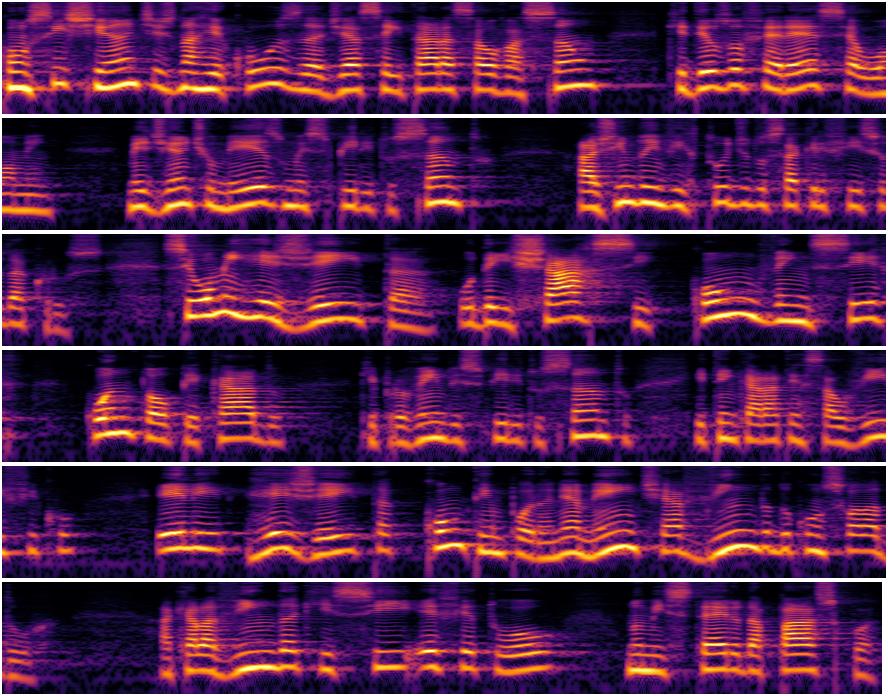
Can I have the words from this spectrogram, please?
Consiste antes na recusa de aceitar a salvação que Deus oferece ao homem, mediante o mesmo Espírito Santo, agindo em virtude do sacrifício da cruz. Se o homem rejeita o deixar-se convencer quanto ao pecado, que provém do Espírito Santo e tem caráter salvífico, ele rejeita contemporaneamente a vinda do Consolador aquela vinda que se efetuou no mistério da Páscoa,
